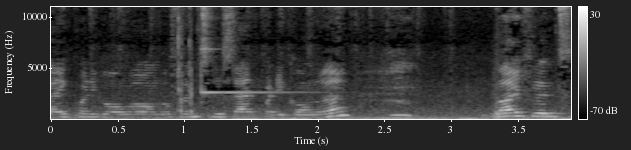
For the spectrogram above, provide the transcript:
லைக் பண்ணிக்கோங்க உங்கள் ஃப்ரெண்ட்ஸுக்கு ஷேர் பண்ணிக்கோங்க. பாய் ஃப்ரெண்ட்ஸ்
